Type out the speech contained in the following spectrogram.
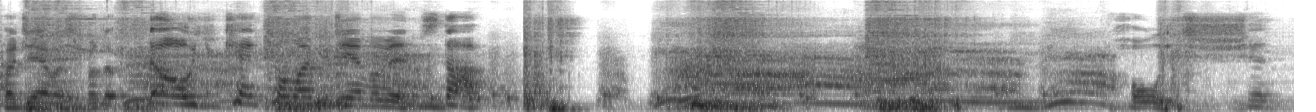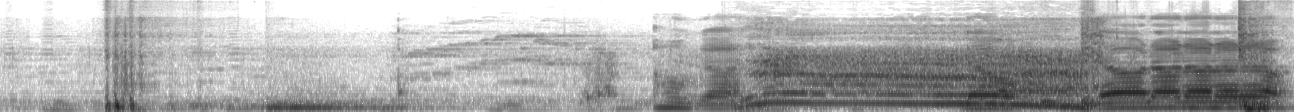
Pajamas for the- No, you can't kill my pajama man! Stop! Holy shit. Oh god. No. No, no, no, no, no.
